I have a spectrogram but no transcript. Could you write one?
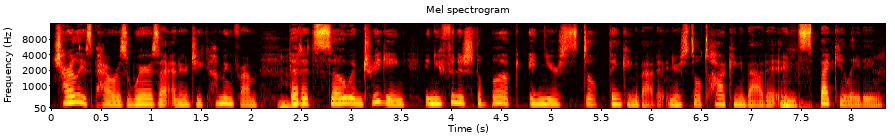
charlie's powers where is that energy coming from Mm-hmm. that it's so intriguing and you finish the book and you're still thinking about it and you're still talking about it Mm-hmm. and speculating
